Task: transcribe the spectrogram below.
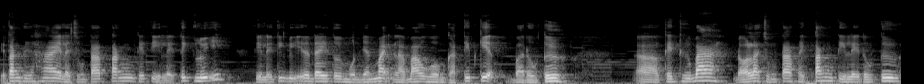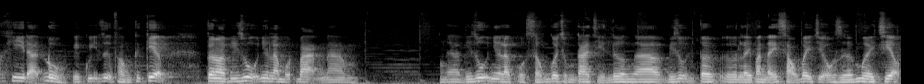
Cái tăng thứ hai là chúng ta tăng cái tỷ lệ tích lũy. Tỷ lệ tích lũy ở đây tôi muốn nhấn mạnh là bao gồm cả tiết kiệm và đầu tư à, cái thứ ba đó là chúng ta phải tăng tỷ lệ đầu tư khi đã đủ cái quỹ dự phòng tiết kiệm. Tôi nói ví dụ như là một bạn à, À, ví dụ như là cuộc sống của chúng ta chỉ lương à, ví dụ tôi, tôi lấy bạn đấy 6 7 triệu dưới 10 triệu.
